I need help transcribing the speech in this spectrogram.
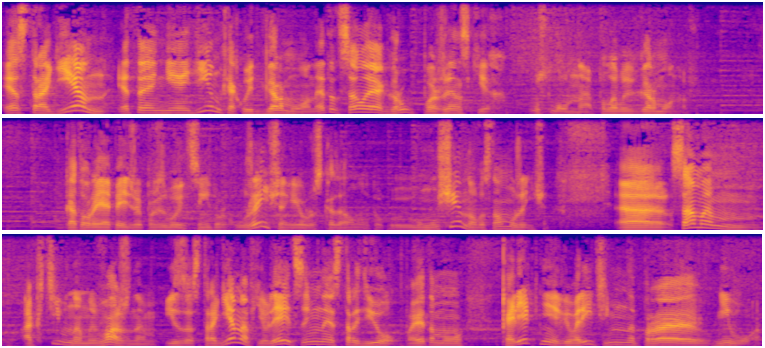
Эстроген это не один какой-то гормон, это целая группа женских, условно, половых гормонов которые, опять же, производятся не только у женщин, я уже сказал, но только у мужчин, но в основном у женщин. Э, самым активным и важным из эстрогенов является именно эстрадиол, поэтому корректнее говорить именно про него.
